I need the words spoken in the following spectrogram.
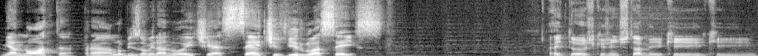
minha nota para Lobisomem na Noite é 7,6. É, então acho que a gente tá meio que, que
